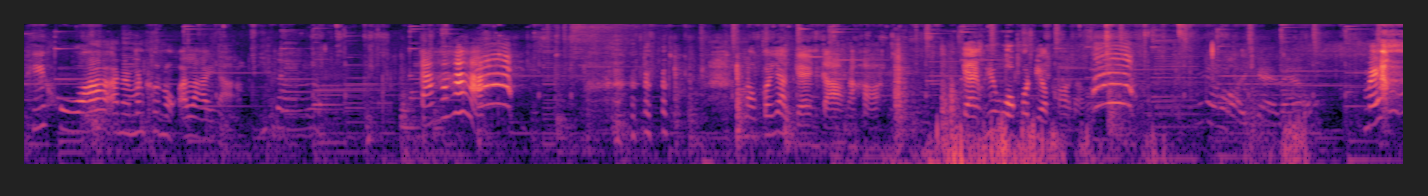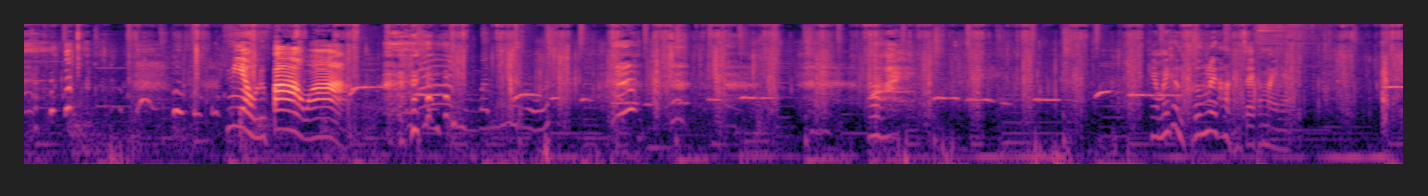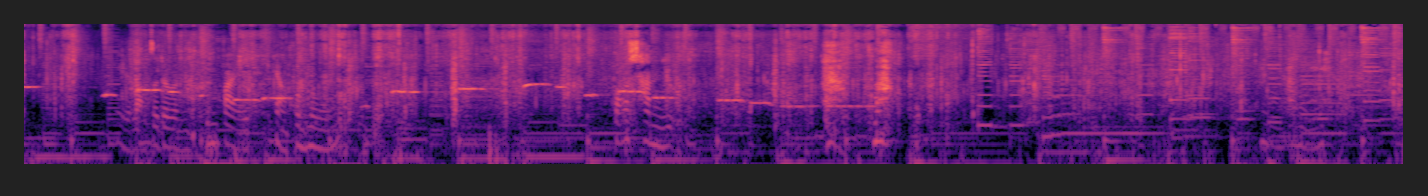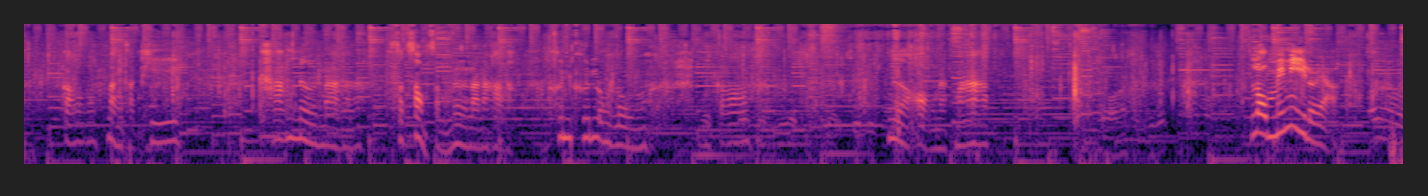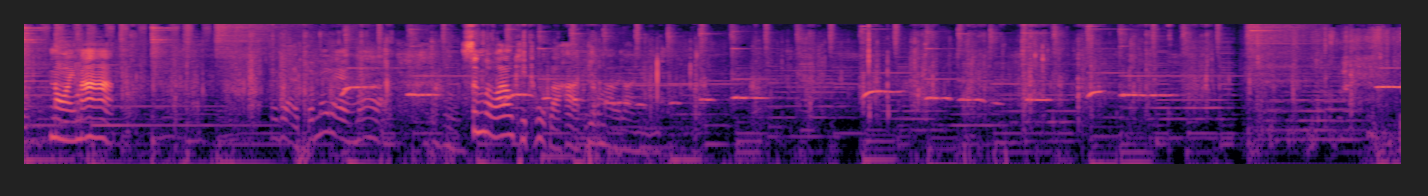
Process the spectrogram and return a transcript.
พี่หัว อันนั้นมันคือนกอะไรอะอีกากาเราก็อยากแกล้งกานะคะ แกล้งพี่หัวคนเดียวพอแล้ว เหนียวหรือเปล่าอะ ยังไม่ถึงครึ่งเลยถอนหายใจทำไมเนี่ยเดี๋ยวเราจะเดินขึ้นไปอย่างคนนู้นก็ชันอยู่ มา อันนี้ก็หลังจากที่ข้ามเนินมา สักสองสามเนินแล้วนะคะ ขึ้นขึ้นลงลงนี่ก็เหงื่อออกหนักมาก ลมไม่มีเลยอะเออน้อยมากแต่แดดก็ไม่แรงมาก ซึ่งแปลว่าเราคิดถูกแล้วค่ะที่เรามาเวลานี้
